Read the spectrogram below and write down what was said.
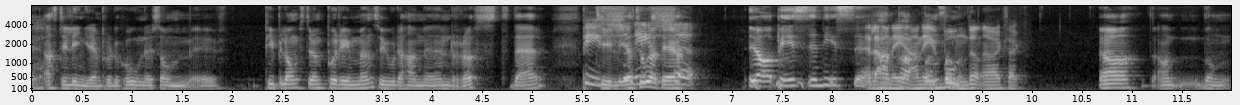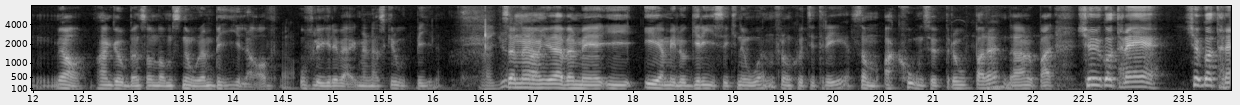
eh, Astrid Lindgren-produktioner som eh, Pippi Långstrump på rymmen så gjorde han en röst där. Till- jag tror att det är- Pissenisse! Ja, Pissen-Nisse! Eller han är, han är ju pappan som- bonden, ja exakt. Ja, han, de, ja, han gubben som de snor en bil av och flyger iväg med den här skrotbilen. Ja, Sen är han ju även med i Emil och Griseknoen från 73 som auktionsuppropare där han ropar 23, 23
